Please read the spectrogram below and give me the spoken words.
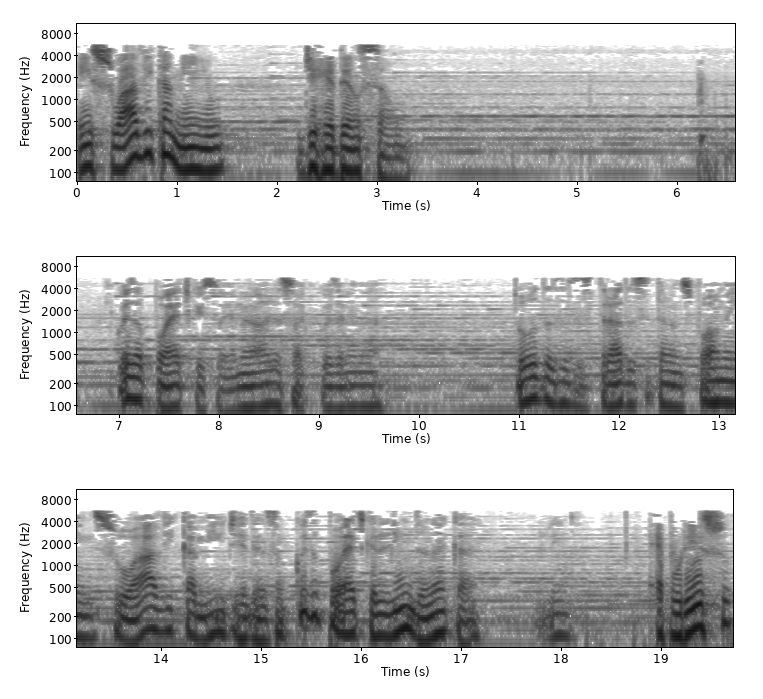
em suave caminho de redenção. Que coisa poética isso aí, né? Olha só que coisa linda todas as estradas se transformam em suave caminho de redenção. Coisa poética, linda, né, cara? Lindo. É por isso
